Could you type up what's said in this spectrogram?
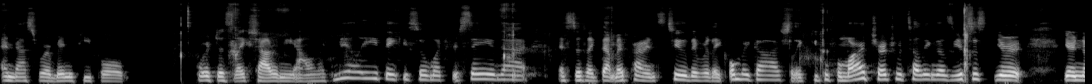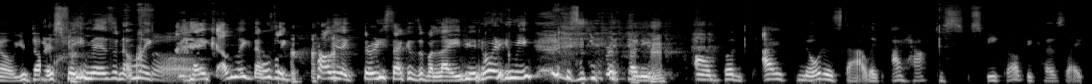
And that's where many people were just like shouting me out, like, Millie, thank you so much for saying that. And stuff like that. My parents too, they were like, oh my gosh, like people from our church were telling us, you're just, you're, you're no, your daughter's famous. And I'm like, heck, I'm like, that was like probably like 30 seconds of my life. You know what I mean? It's super funny. um, but I noticed that, like, I have to speak up because, like,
